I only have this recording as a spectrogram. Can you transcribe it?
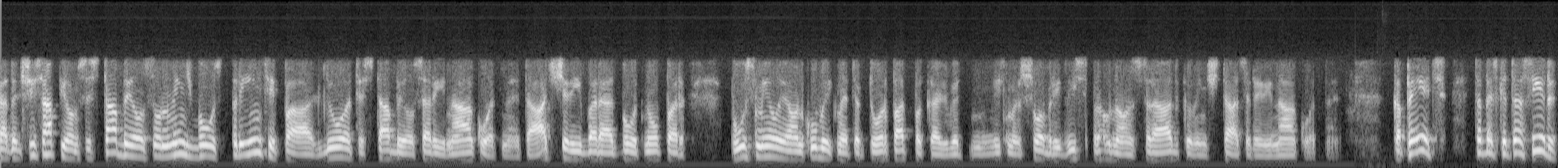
Tātad šis apjoms ir stabils un viņš būs principā ļoti stabils arī nākotnē. Tā atšķirība varētu būt nu, par pusmiljonu kubikmetru turp atpakaļ, bet vismaz šobrīd visas prognozes rāda, ka viņš tāds ir arī nākotnē. Kāpēc? Tāpēc, ka tas ir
